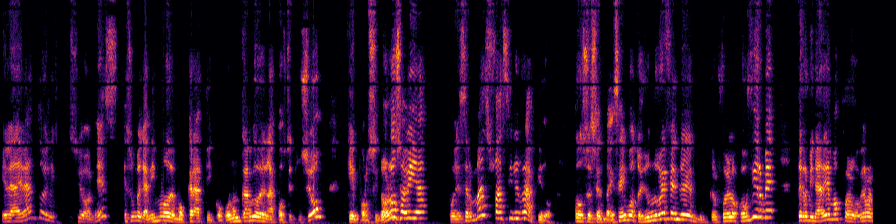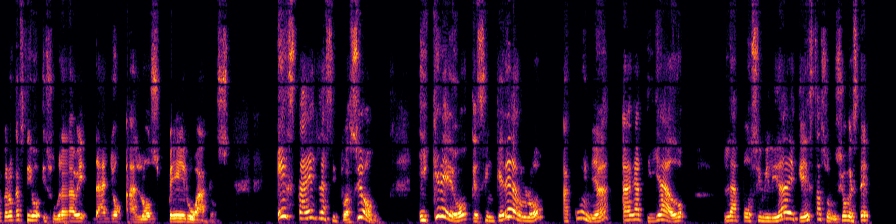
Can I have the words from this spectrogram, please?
El adelanto de elecciones es un mecanismo democrático con un cambio en la constitución que, por si no lo sabía, puede ser más fácil y rápido. Con 66 votos y un referéndum que el pueblo lo confirme, terminaremos con el gobierno de Pedro Castillo y su grave daño a los peruanos. Esta es la situación. Y creo que sin quererlo, Acuña ha gatillado la posibilidad de que esta solución esté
